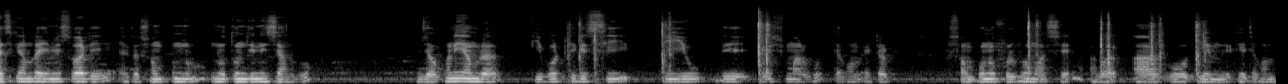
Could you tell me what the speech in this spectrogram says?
আজকে আমরা এমএস ওয়ার্ডে একটা সম্পূর্ণ নতুন জিনিস জানব। যখনই আমরা কিবোর্ড থেকে সি পিইউ দিয়ে প্রেস মারবো, তখন এটার সম্পূর্ণ ফুল ফর্ম আসে। আবার আর ও এম লিখে যখন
